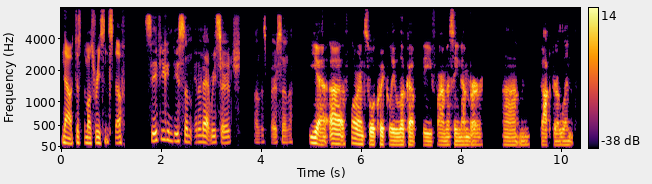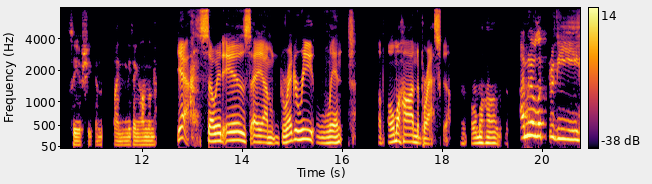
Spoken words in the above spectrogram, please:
No, just the most recent stuff. See if you can do some internet research on this person. Yeah, uh, Florence will quickly look up the pharmacy number, um, Dr. Lint, see if she can find anything on them. Yeah, so it is a um, Gregory Lint of Omaha, Nebraska. Omaha. I'm going to look through the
